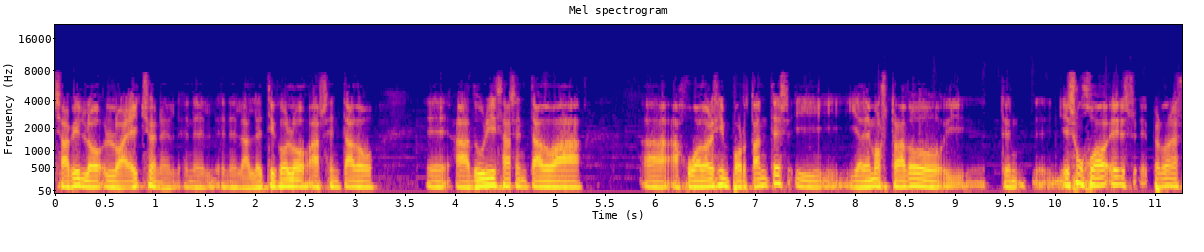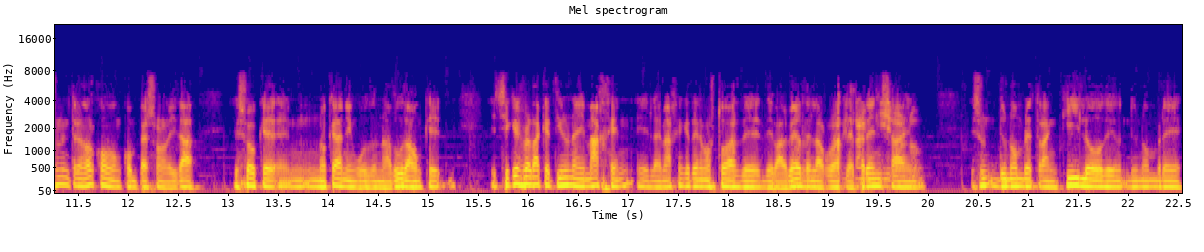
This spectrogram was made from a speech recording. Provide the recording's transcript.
Xavi lo, ha hecho en el, en el, en el Atlético, lo ha sentado eh, a Duriz, ha sentado a, a, jugadores importantes y, ha demostrado es un jugador, es, perdón, es un entrenador con, con, personalidad. Eso que no queda ninguna duda, aunque sí que es verdad que tiene una imagen, eh, la imagen que tenemos todas de, Valverde en las ruedas de prensa, es de un hombre tranquilo, de, un hombre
